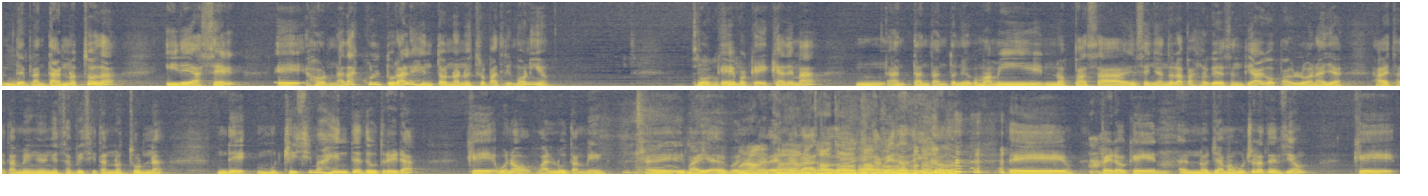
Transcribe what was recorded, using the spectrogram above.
De plantarnos todas y de hacer eh, jornadas culturales en torno a nuestro patrimonio. ¿Por qué? Porque es que además, tanto a Antonio como a mí nos pasa enseñando la parroquia de Santiago, Pablo Anaya ha estado también en esas visitas nocturnas, de muchísima gente de Utrera, que, bueno, Juan Lu también, eh, y María, eh, bueno, es está- verdad, está todo, todo, todo. Eh, pero que eh, nos llama mucho la atención que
